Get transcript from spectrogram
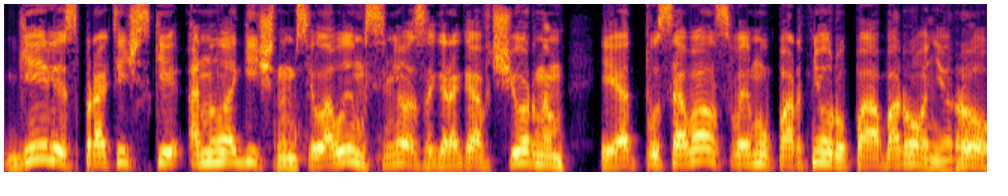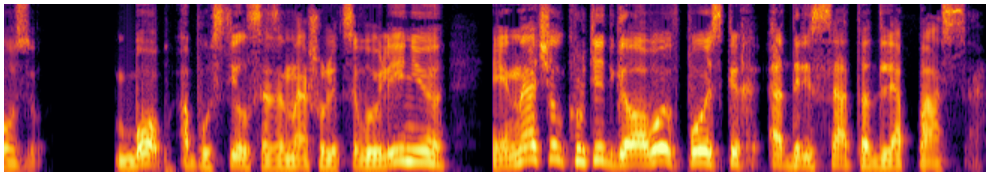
Гелис практически аналогичным силовым снес игрока в черном и отпусовал своему партнеру по обороне, Роузу. Боб опустился за нашу лицевую линию и начал крутить головой в поисках адресата для паса.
